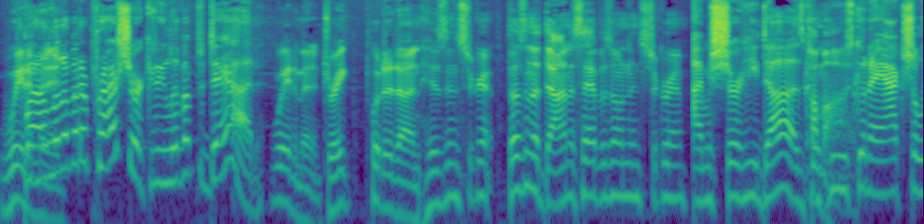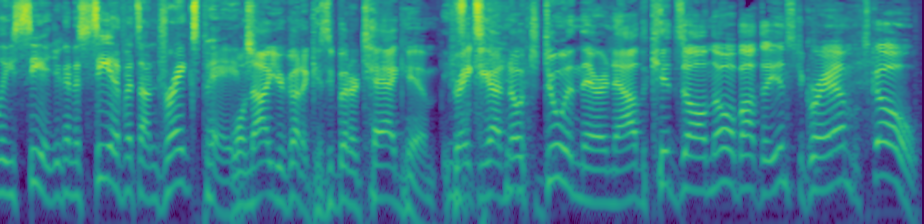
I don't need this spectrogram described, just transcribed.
Wait a minute? but a little bit of pressure. Can he live up to dad? Wait a minute. Drake put it on his Instagram. Doesn't Adonis have his own Instagram? I'm sure he does. Come but who's going to actually see it? You're going to see it if it's on Drake's page. Well, now you're gonna, because you better tag him. Drake, you gotta know what you're doing there now. The kids all know about the Instagram. Let's go.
